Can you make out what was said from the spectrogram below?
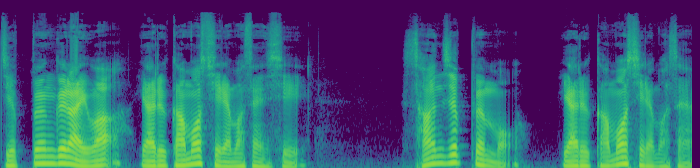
う。10分ぐらいはやるかもしれませんし、30分もやるかもしれません。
